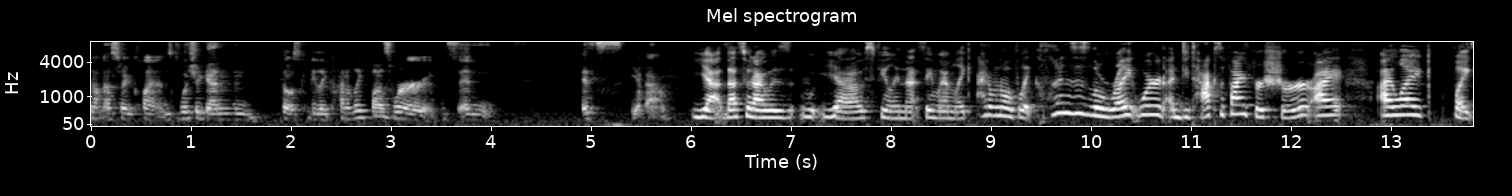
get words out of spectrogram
not necessarily cleanse which again those could be like kind of like buzzwords and it's yeah yeah that's what i was yeah i was feeling that same way i'm like i don't know if like cleanse is the right word a detoxify for sure i i like like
